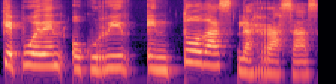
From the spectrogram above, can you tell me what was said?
que pueden ocurrir en todas las razas.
